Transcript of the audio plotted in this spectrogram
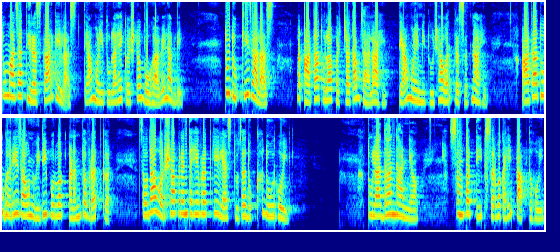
तू माझा तिरस्कार केलास त्यामुळे तुला हे कष्ट भोगावे लागले. तू दुःखी झालास पण आता तुला पश्चाताप झाला आहे त्यामुळे मी तुझ्यावर प्रसन्न आहे. आता तू घरी जाऊन विधीपूर्वक अनंत व्रत कर. चौदा वर्षापर्यंत हे व्रत केल्यास तुझं दुःख दूर होईल. तुला धनधान्य संपत्ती सर्व काही प्राप्त होईल.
